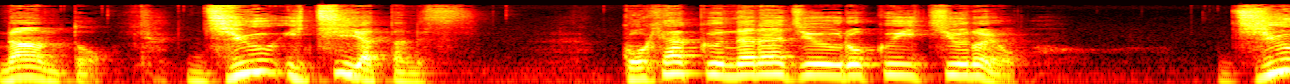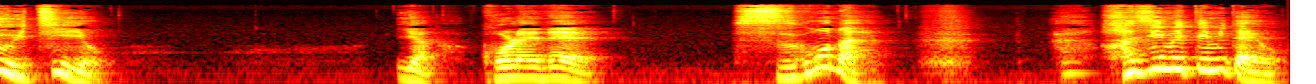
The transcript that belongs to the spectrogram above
なんと、11位やったんです。576位中のよ。11位よ。いや、これね、すごない初めて見たよ。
